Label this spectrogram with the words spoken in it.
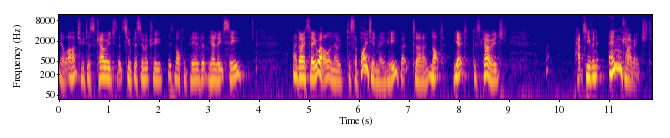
you know, aren't you discouraged that supersymmetry has not appeared at the LHC? And I say, well, no, disappointed maybe, but uh, not yet discouraged, perhaps even encouraged,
